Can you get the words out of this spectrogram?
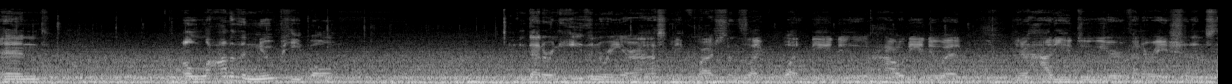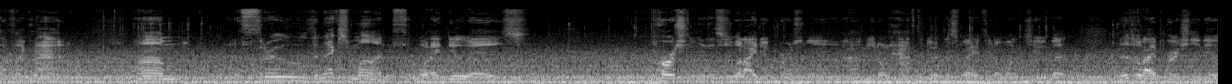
and a lot of the new people that are in heathenry are asking me questions like, what do you do? How do you do it? You know, how do you do your veneration and stuff like that? Um, through the next month, what I do is personally, this is what I do personally. Um, you don't have to do it this way if you don't want to, but this is what I personally do.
